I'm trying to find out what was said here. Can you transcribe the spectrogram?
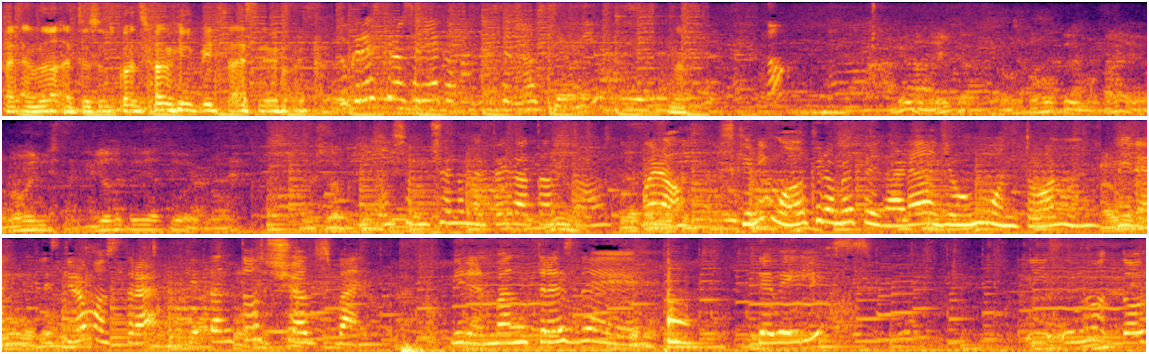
pagando a tus 4000 bits eso. ¿Tú crees que no sería capaz de hacerlo sin bits? No. ¿No? Eso mucho no me pega tanto. Bueno, es que ni modo que no me pegara yo un montón. Miren, les quiero mostrar qué tantos shots van. Miren, van tres de, de Baileys. Y uno, dos,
